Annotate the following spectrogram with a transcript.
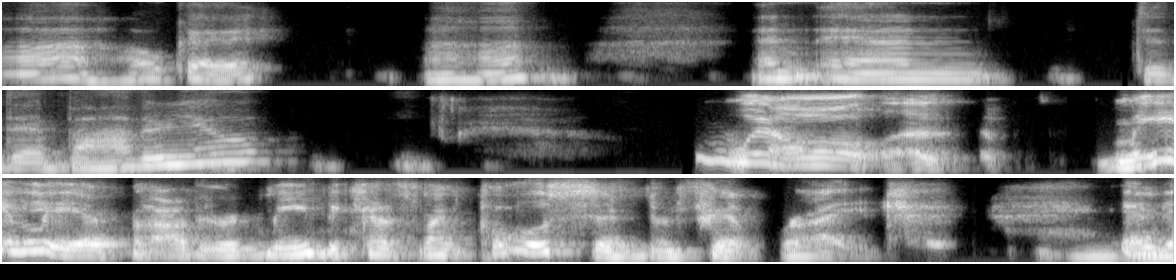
Ah, okay. Uh huh. And and did that bother you? Well, uh, mainly it bothered me because my clothes didn't fit right. Mm-hmm. And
